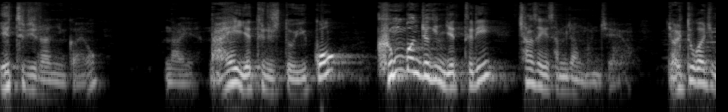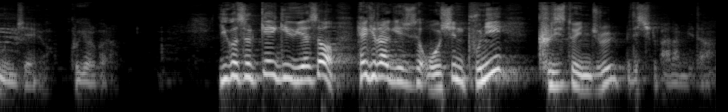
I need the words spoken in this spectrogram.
예틀이라니까요. 나의, 나의 예틀일 수도 있고, 근본적인 예틀이 창세기 3장 문제예요. 12가지 문제예요. 그 결과로. 이것을 깨기 위해서 해결하기 위해서 오신 분이 그리스도인 줄 믿으시기 바랍니다.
